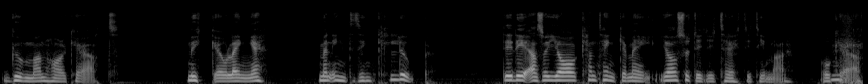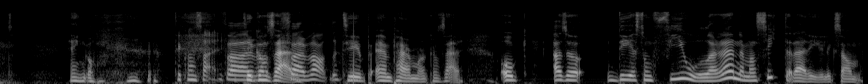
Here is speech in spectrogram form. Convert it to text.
Gumman har köat mycket och länge. Men inte till en klubb. Det är det, alltså jag kan tänka mig, jag har suttit i 30 timmar och Mm. köat en gång. Till konsert? För, till konsert. för vad? Typ en Paramore-konsert. Och alltså det som fuelar när man sitter där är ju liksom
